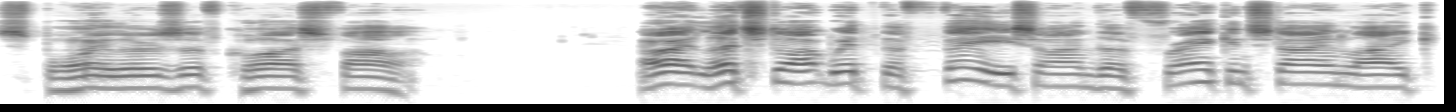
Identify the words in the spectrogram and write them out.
Spoilers, of course, follow. All right, let's start with the face on the Frankenstein like,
